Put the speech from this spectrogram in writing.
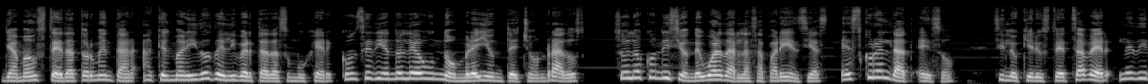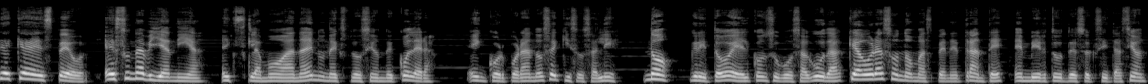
Llama usted a atormentar a que el marido dé libertad a su mujer, concediéndole un nombre y un techo honrados, solo a condición de guardar las apariencias. ¿Es crueldad eso? Si lo quiere usted saber, le diré que es peor. Es una villanía, exclamó Ana en una explosión de cólera, e incorporándose quiso salir. No, gritó él con su voz aguda, que ahora sonó más penetrante, en virtud de su excitación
